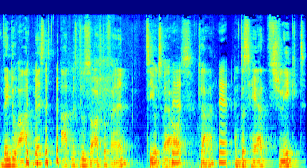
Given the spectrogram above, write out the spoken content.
Wenn du atmest, atmest du Sauerstoff ein, CO2 ja. aus, klar. Ja. Und das Herz schlägt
